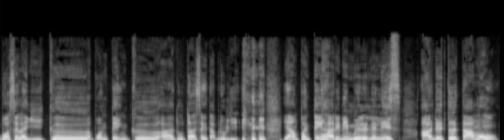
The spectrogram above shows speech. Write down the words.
Puasa lagi ke? Ponteng ke? Uh, Tu tak saya tak peduli. Yang penting hari ni Millennialis Ada tetamu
